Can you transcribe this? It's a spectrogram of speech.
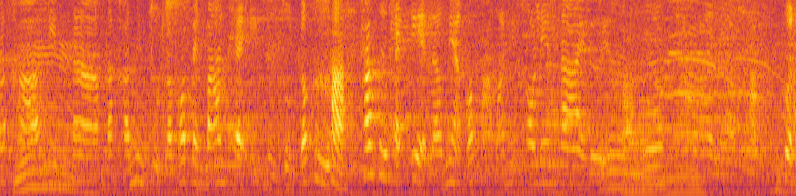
นะคะริมน้ำนะคะ 1 จุดแล้วก็เป็นบ้านแพะอีก 1 จุดก็คือ ค่ะ ถ้าซื้อแพ็กเกจแล้วเนี่ยก็สามารถที่เข้าเล่นได้เลยค่ะใช่แล้วค่ะ ส่วน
